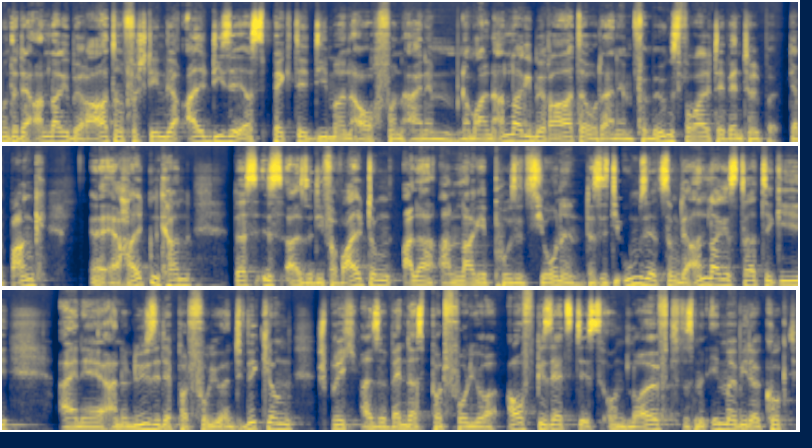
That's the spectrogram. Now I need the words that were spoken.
Unter der Anlageberatung verstehen wir all diese Aspekte, die man auch von einem normalen Anlageberater oder einem Vermögensverwalter, eventuell der Bank, äh, erhalten kann. Das ist also die Verwaltung aller Anlagepositionen. Das ist die Umsetzung der Anlagestrategie, eine Analyse der Portfolioentwicklung, sprich also wenn das Portfolio aufgesetzt ist und läuft, dass man immer wieder guckt,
